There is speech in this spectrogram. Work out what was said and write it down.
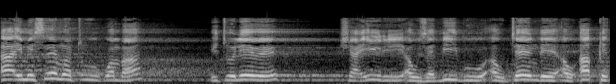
ah imesemwa tu kwamba itolewe shairi au zabibu au tende au aqit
